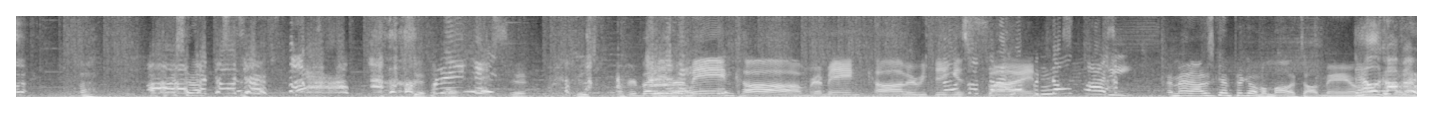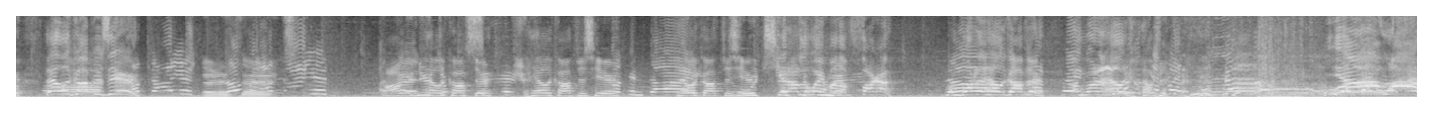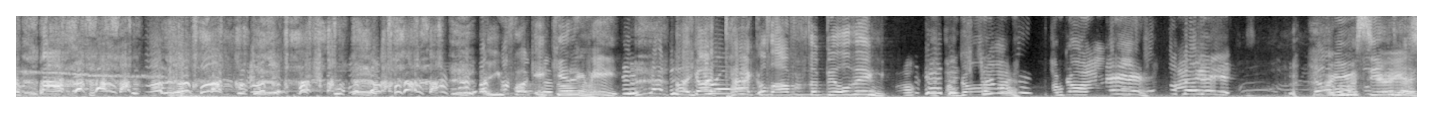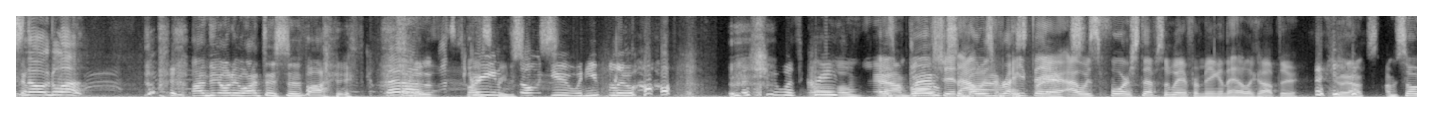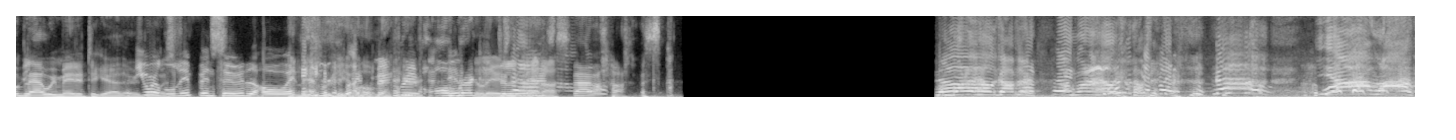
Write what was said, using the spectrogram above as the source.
I pressed it up. Dodger! Ah! Shit. Please! Shit. This Everybody remain calm. Remain calm. Everything is I'm fine. nobody. Hey, man, I was gonna pick up a Molotov, man. The helicopter! The helicopter's I'm here! dying. There No, there I'm dying. I knew Helicopter. Don't say it. Helicopter's here. Fucking die. Helicopter's here. Which Get out of the way, man. motherfucker! I'm going to the helicopter! I'm going to the helicopter! Yeah, why? Ah! Are you fucking kidding me? I got tackled off of the building! I'm going on. I'm going. I made it. I made it. Are you serious, Nogla? I'm the only one to survive. That For uh, the on last five screen species. on you when you flew off. That shit was oh, crazy. Oh man, That's I'm bullshit. I was right there. I was four steps away from being in the helicopter. Dude, I'm, I'm so glad we made it together. you were limping too the whole way. And then we- oh. Memory of Ulrich Delirious delirious Thanos. Thanos. I'm going to the helicopter! I'm going to the helicopter! no! Yeah, why?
